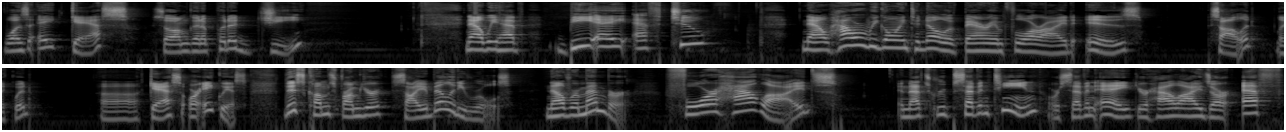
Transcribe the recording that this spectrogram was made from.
was a gas, so I'm going to put a G. Now we have BAF2. Now, how are we going to know if barium fluoride is solid, liquid, uh, gas, or aqueous? This comes from your solubility rules. Now remember, for halides, and that's group 17 or 7A, your halides are F,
